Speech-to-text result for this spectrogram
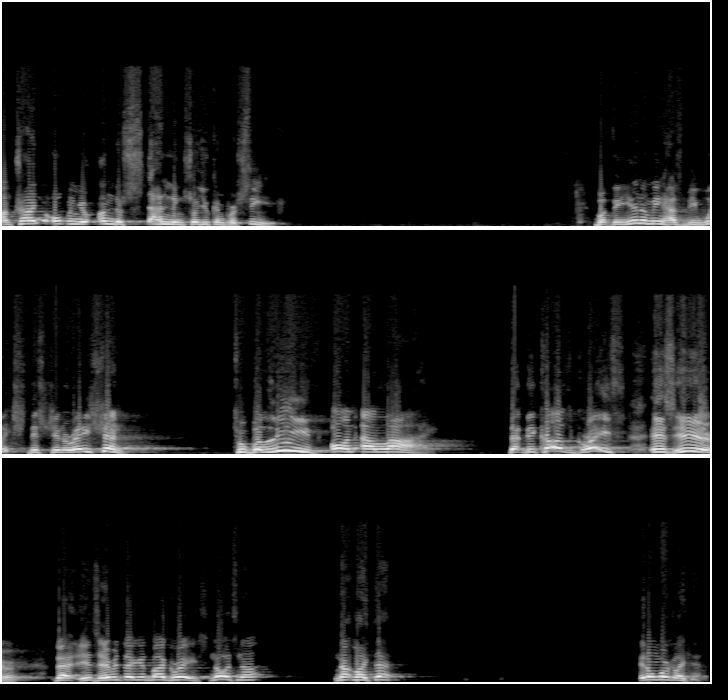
I'm trying to open your understanding so you can perceive. But the enemy has bewitched this generation to believe on a lie that because grace is here, that is everything is by grace. No, it's not. Not like that. It don't work like that.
